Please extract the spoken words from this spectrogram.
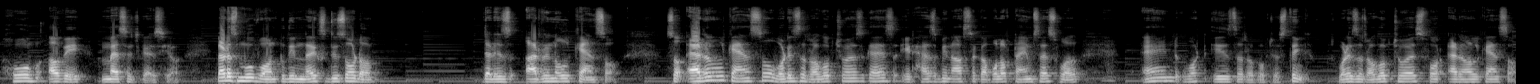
home away message guys here. Let us move on to the next disorder that is adrenal cancer. So adrenal cancer, what is the drug of choice guys? It has been asked a couple of times as well. And what is the drug of choice? Think, what is the drug of choice for adrenal cancer?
